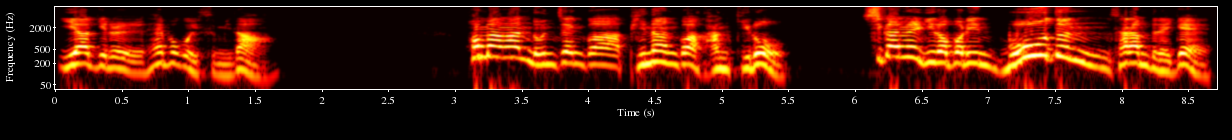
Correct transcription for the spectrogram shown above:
이야기를 해보고 있습니다. 허망한 논쟁과 비난과 광기로 시간을 잃어버린 모든 사람들에게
